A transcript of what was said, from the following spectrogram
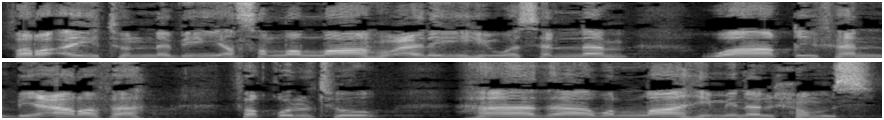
فرأيت النبي صلى الله عليه وسلم واقفا بعرفة. فقلت هذا والله من الحمس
